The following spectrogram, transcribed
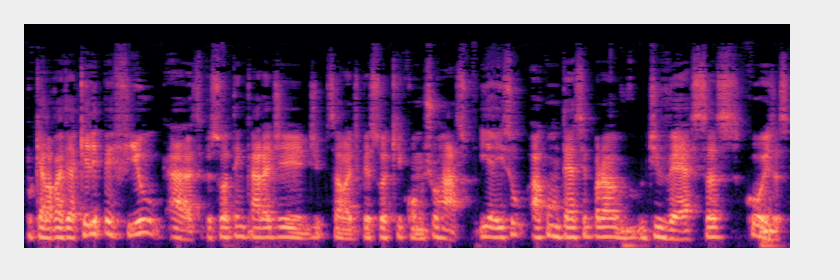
porque ela vai ver aquele perfil, ah, essa pessoa tem cara de, de sei lá, de pessoa que come churrasco, e aí isso acontece para diversas coisas.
